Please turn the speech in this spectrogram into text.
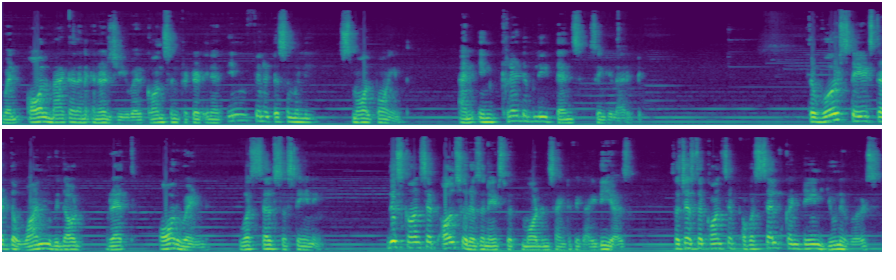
when all matter and energy were concentrated in an infinitesimally small point, an incredibly dense singularity. The verse states that the one without breath or wind was self sustaining this concept also resonates with modern scientific ideas, such as the concept of a self contained universe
